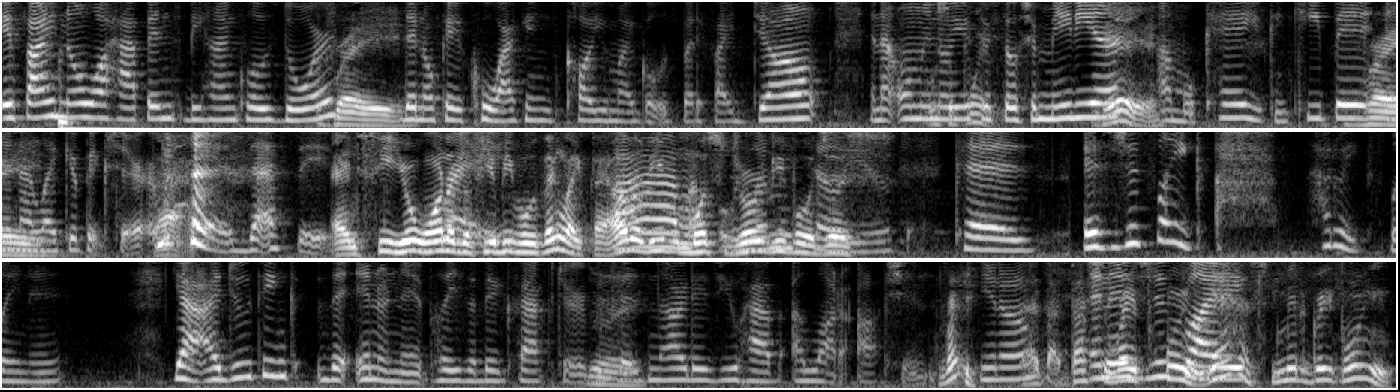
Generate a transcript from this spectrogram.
if I know what happens behind closed doors, Right. then okay, cool. I can call you my goals. But if I don't, and I only What's know you through social media, Yeah. I'm okay. You can keep it, and I like your picture. Right. That's it. And see, you're one of the few people who think like that. Other people, Um, most majority people, just because it's just like how do I explain it? Yeah, I do think the internet plays a big factor because nowadays you have a lot of options, right. You know, That- that- that's and the right just point. like yes, you made a great point.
